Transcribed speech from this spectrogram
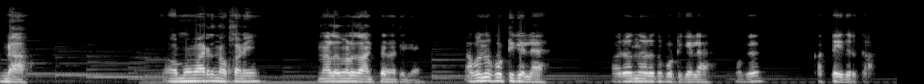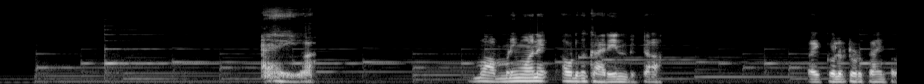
ഉണ്ടാ അമ്മമാരെ നോക്കണേ നാളെ നിങ്ങൾ കാണിച്ചു തന്നിട്ടില്ലേ? അപ്പൊ ഒന്ന് പൊട്ടിക്കല്ലേ? ഓരോന്നോരോന്ന് പൊട്ടിക്കല്ലേ? നമുക്ക് കട്ട് ചെയ്തെടുക്കാം. നമ്മൾ അമ്മണി മോനെ അവിടുന്ന് കരയുന്നുണ്ട് കേട്ടാ വൈക്കോലിട്ട് കൊടുക്കാൻ ഇപ്പൊ.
